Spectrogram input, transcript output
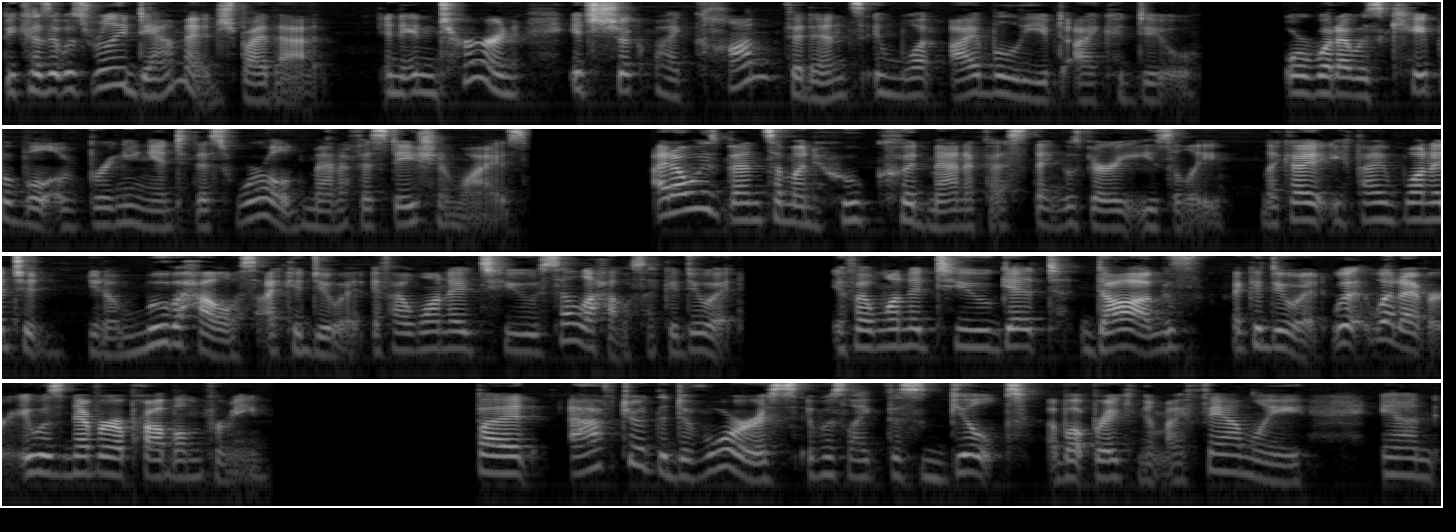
because it was really damaged by that. And in turn, it shook my confidence in what I believed I could do or what I was capable of bringing into this world manifestation wise. I'd always been someone who could manifest things very easily. Like I if I wanted to, you know, move a house, I could do it. If I wanted to sell a house, I could do it. If I wanted to get dogs, I could do it. Wh- whatever. It was never a problem for me. But after the divorce, it was like this guilt about breaking up my family and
